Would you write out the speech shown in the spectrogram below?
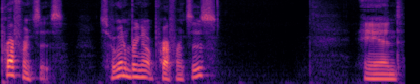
Preferences. So we're going to bring up Preferences. And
